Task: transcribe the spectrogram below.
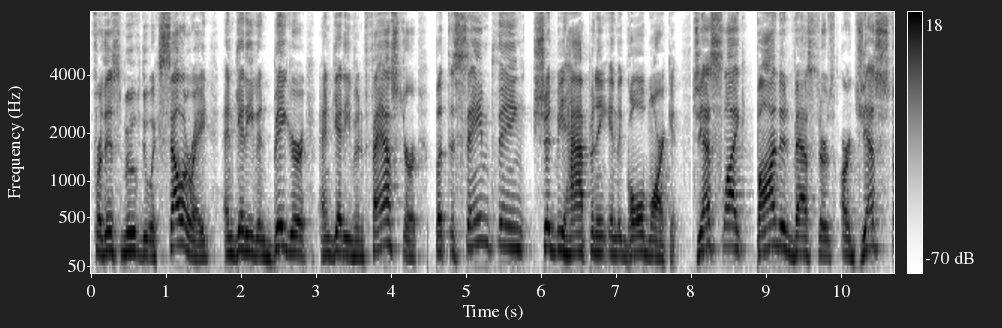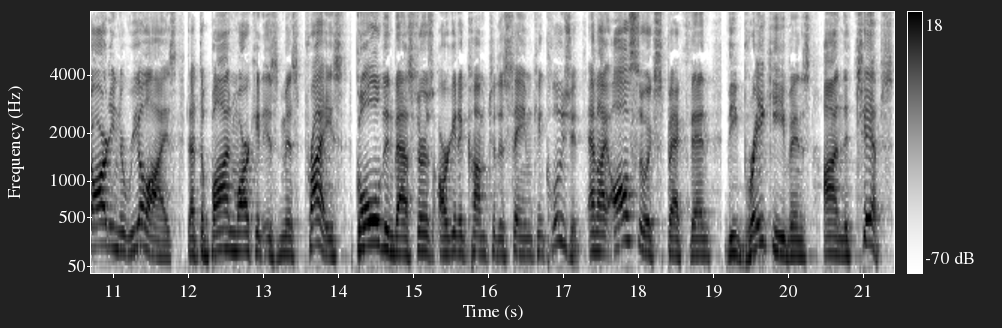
for this move to accelerate and get even bigger and get even faster. But the same thing should be happening in the gold market. Just like bond investors are just starting to realize that the bond market is mispriced, gold investors are going to come to the same conclusion. And I also expect then the break evens on the tips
